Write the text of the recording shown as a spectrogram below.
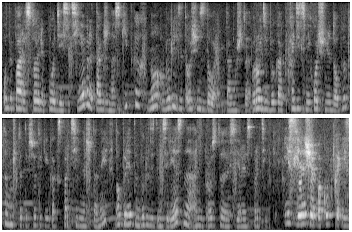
Обе пары стоили по 10 евро, также на скидках, но выглядят очень здорово, потому что вроде бы как ходить в них очень удобно, потому что это все-таки как спортивные штаны, но при этом выглядит интересно, а не просто серые спортивки. И следующая покупка из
